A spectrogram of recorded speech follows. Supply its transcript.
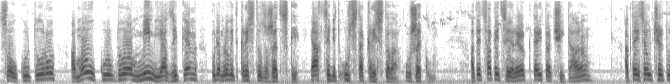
svou kulturu a mou kulturou, mým jazykem bude mluvit Kristus řecky. Já chci být ústa Kristova u řeku. A teď svatý Cyril, který to čítal, a který se učil tu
